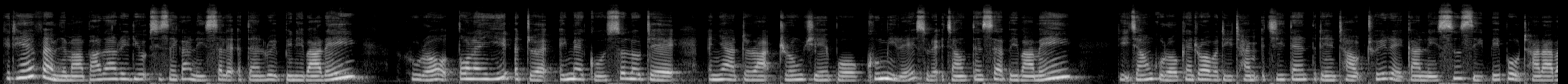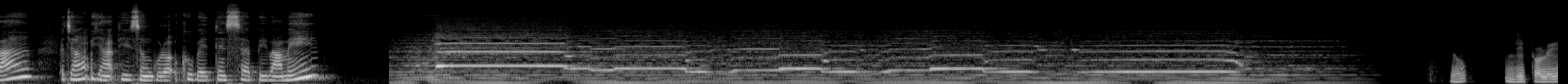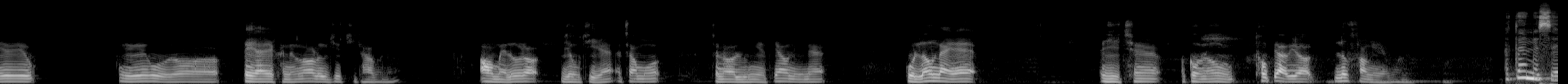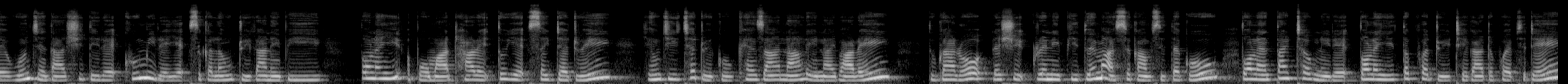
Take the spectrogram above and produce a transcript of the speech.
ကတိယဖန်မြန်မာဘာသာရေဒီယိုအစီအစဉ်ကနေဆက်လက်အတန်းလွှင့်ပေးနေပါတယ်။အခုတော့တော်လန်ရေးအတွက်အိမ်မက်ကိုဆွတ်လွတ်တဲ့အညတရဒရုန်းရဲပေါ်ခူးမိတယ်ဆိုတဲ့အကြောင်းတင်ဆက်ပေးပါမယ်။ဒီအကြောင်းကိုတော့ကန်ထရဝတီ time အကြီးတန်းသတင်းထောက်ထွေးတယ်ကနေစုစည်းပေးပို့ထားတာပါ။အကြောင်းအရာအပြည့်စုံကိုတော့အခုပဲတင်ဆက်ပေးပါမယ်။ ပ်ဒီတော်လေးရေးကိုတော့တရားရခဏလောက်လို့ကြည့်ကြည့်ထားပါတော့အောင်မယ်လို့တော့ယုံကြည်ရဲ့အကြောင်းမို့ကျွန်တော်လူငယ်တယောက်အနေနဲ့ကိုလုံနိုင်ရဲ့အရေးချင်းအကုန်လုံးထုတ်ပြပြီးတော့လှုပ်ဆောင်နေရပါတော့အသက်20ဝန်းကျင်သာရှိသေးတဲ့ခူးမီတဲ့ရဲ့စကလုံးတွေကနေပြီးတော်လန်ကြီးအပေါ်မှာထားတဲ့သူ့ရဲ့စိတ်ဓာတ်တွေယုံကြည်ချက်တွေကိုခန်းစားနားလည်နိုင်ပါတယ်။ သူကတော့လက်ရှိဂရနီပြည်သွင်းမှာစစ်ကောင်စီတပ်ကိုတော်လန်တိုက်ထုတ်နေတဲ့တော်လန်ရေးတပ်ဖွဲ့တွေထဲကတစ်ဖွဲ့ဖြစ်တဲ့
